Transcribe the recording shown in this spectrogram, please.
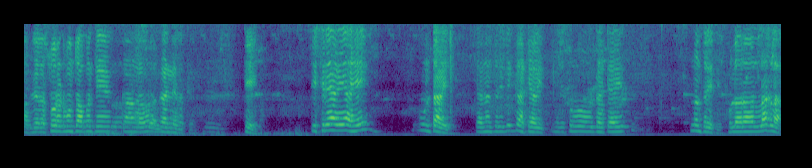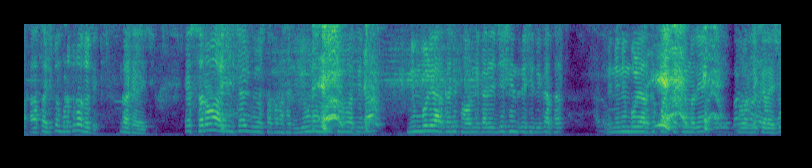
आपल्याला सोरट म्हणतो आपण ते कांगावर घालण्यात जाते. ते. तिसरी आळी आहे उंटाळी त्यानंतर येते घाट्याळी म्हणजे सुरू घाट्याळी नंतर येते. फुलारा लागला आता इथून पुढे सुरुवात होते घाट्याळीची या सर्व आळींच्या व्यवस्थापनासाठी येऊन सुरुवातीला निंबोळी अर्काची फवारणी करायची जे सेंद्रिय शेती करतात. त्यांनी निंबोळी अर्क पाच टक्क्यामध्ये फवारणी करायची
